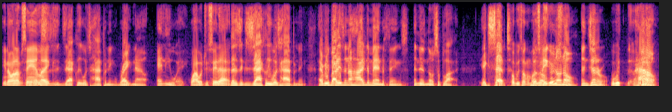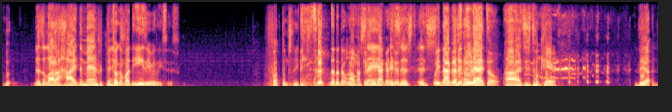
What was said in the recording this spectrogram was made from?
You know what I'm saying? this Like, is exactly what's happening right now. Anyway, why would you say that? that is exactly what's happening. Everybody's in a high demand of things, and there's no supply, except What we talking about? no- Sneakers? No, no. In general, What we, how? no, but there's a lot of high demand for We're things. talking about the Yeezy releases. Fuck them sneakers. no, no, no. We, I'm okay, saying we're not gonna do it's that. We're not gonna do that though. Uh, I just don't care. the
